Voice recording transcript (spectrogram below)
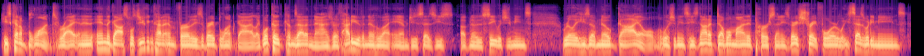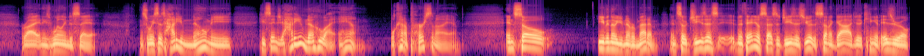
He's kind of blunt, right? And in, in the Gospels, you can kind of infer that he's a very blunt guy. Like, what good comes out of Nazareth? How do you even know who I am? Jesus says he's of no deceit, which means really he's of no guile, which means he's not a double minded person. He's very straightforward. He says what he means, right? And he's willing to say it. And so when he says, How do you know me? He's saying, How do you know who I am? What kind of person I am? And so, even though you've never met him. And so, Jesus, Nathaniel says to Jesus, You're the Son of God, you're the King of Israel.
